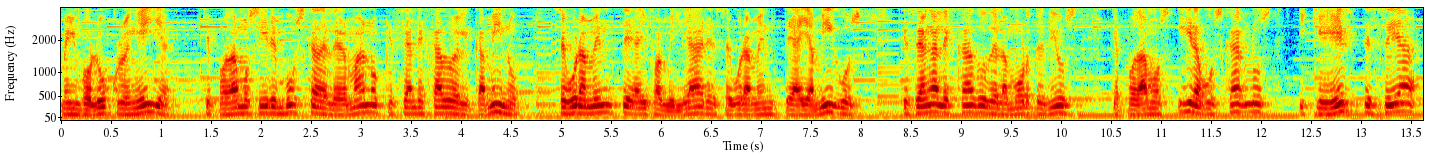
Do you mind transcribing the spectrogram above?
me involucro en ella, que podamos ir en busca del hermano que se ha alejado del camino. Seguramente hay familiares, seguramente hay amigos que se han alejado del amor de Dios, que podamos ir a buscarlos y que este sea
